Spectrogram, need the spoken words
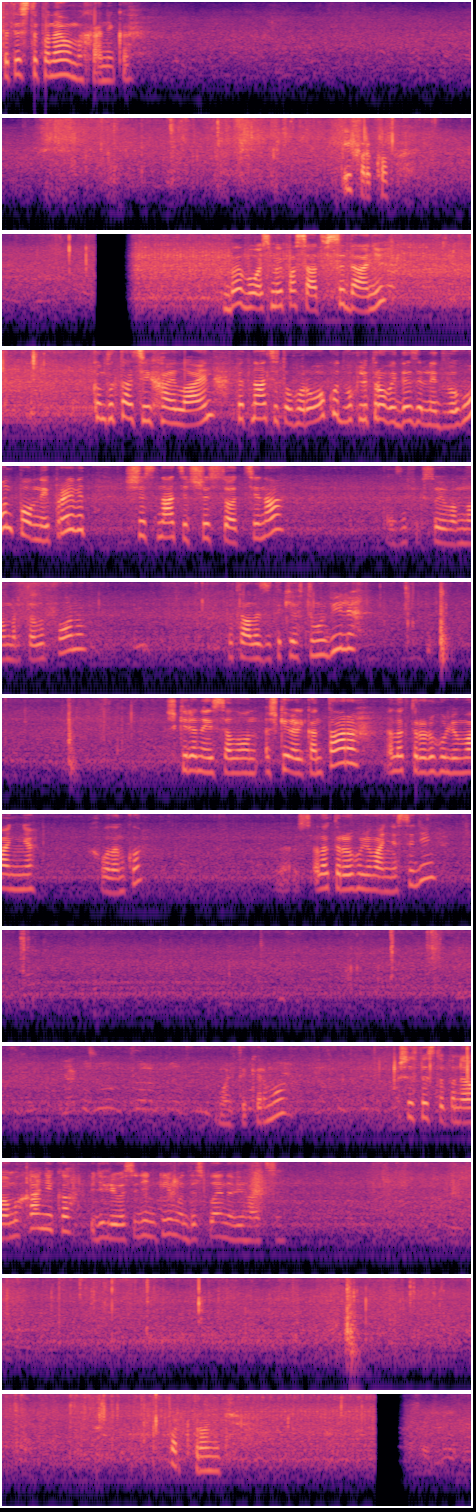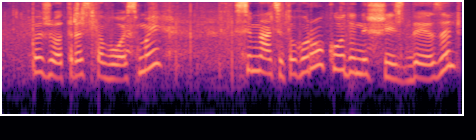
П'ятиступенева механіка. І фаркоп. Б8 Passat в седані. Комплектації Highline 15-го року, двохлітровий дизельний двигун, повний привід, 16600 ціна. Так, зафіксую вам номер телефону. Питали за такі автомобілі. Шкіряний салон, шкіра Алькантара, електрорегулювання. Хвилинку. Електрорегулювання сидінь. Мультикермо. Шестиступенева механіка, підігріва сидінь, клімат, дисплей, навігація. Парктроніки. Peugeot 308 17-го року, 1,6 дизель,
